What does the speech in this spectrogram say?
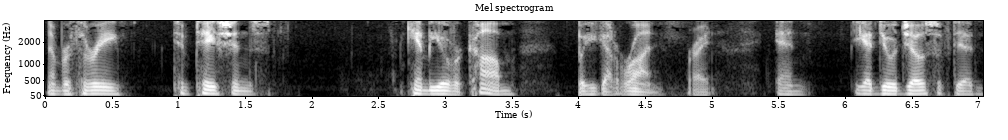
Number three, temptations can be overcome, but you got to run, Right. and you got to do what Joseph did.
